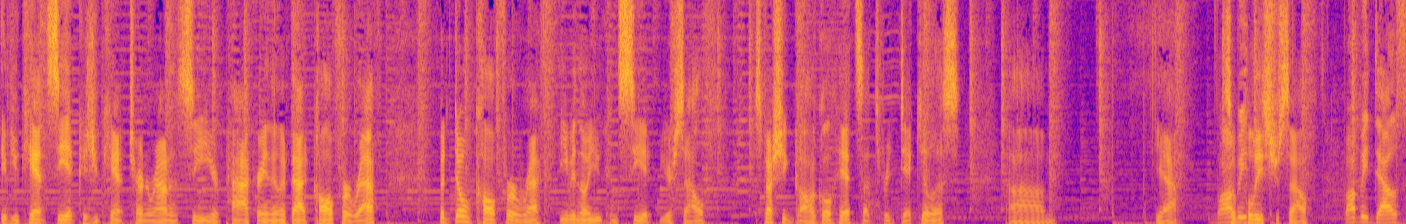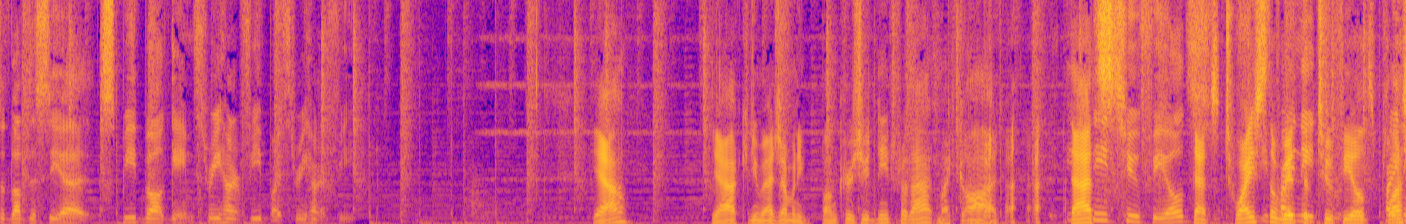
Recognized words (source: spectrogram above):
If you can't see it because you can't turn around and see your pack or anything like that, call for a ref. But don't call for a ref even though you can see it yourself. Especially goggle hits. That's ridiculous. Um, yeah. Bobby, so police yourself. Bobby Dowse would love to see a speedball game 300 feet by 300 feet. Yeah. Yeah. Can you imagine how many bunkers you'd need for that? My God. You That's- need two fields. That's twice You the width of two th- fields plus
